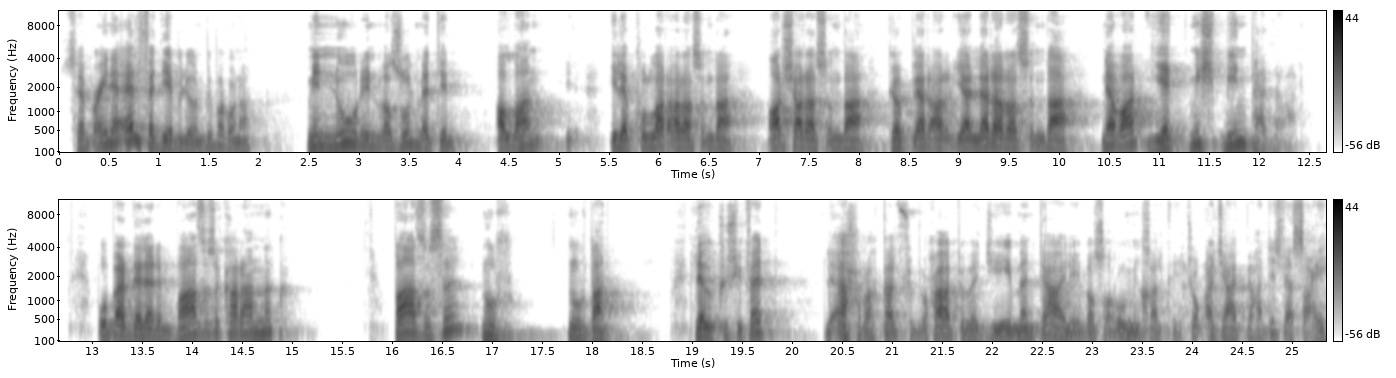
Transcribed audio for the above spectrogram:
Seb'ine elfe diye biliyorum. Bir bak ona. Min nurin ve zulmetin. Allah'ın ile kullar arasında, arş arasında, gökler, yerler arasında ne var? 70 bin perde var. Bu perdelerin bazısı karanlık, bazısı nur, nurdan. Lev küşifet le ahrakat subuhatu vecihi men te'aleyhi basaru min halki. Çok acayip bir hadis ve sahih.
